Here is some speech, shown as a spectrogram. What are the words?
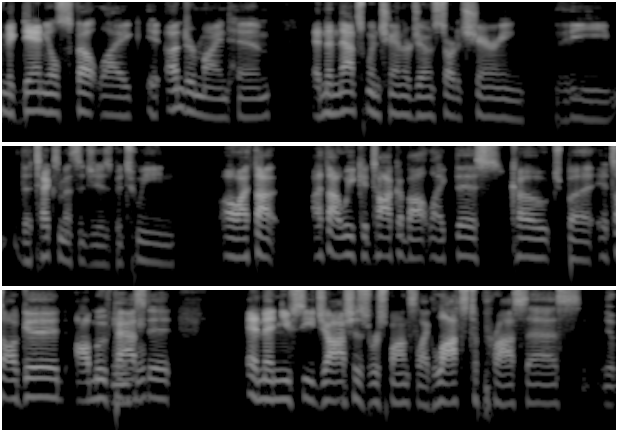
McDaniels felt like it undermined him, and then that's when Chandler Jones started sharing the the text messages between, oh, I thought I thought we could talk about like this, coach, but it's all good. I'll move past mm-hmm. it. And then you see Josh's response, like lots to process. Yep.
